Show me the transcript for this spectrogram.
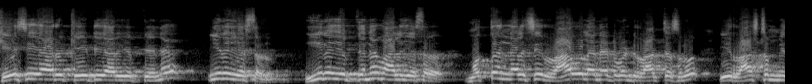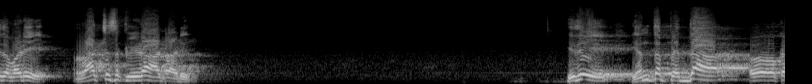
కేసీఆర్ కేటీఆర్ చెప్తేనే ఈయన చేస్తాడు. ఈయన చెప్తేనే వాళ్ళు చేస్తారు. మొత్తం కలిసి రావులు అనేటువంటి రాక్షసులు ఈ రాష్ట్రం మీద పడి రాక్షస క్రీడ ఆట ఆడిరు. ఇది ఎంత పెద్ద ఒక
